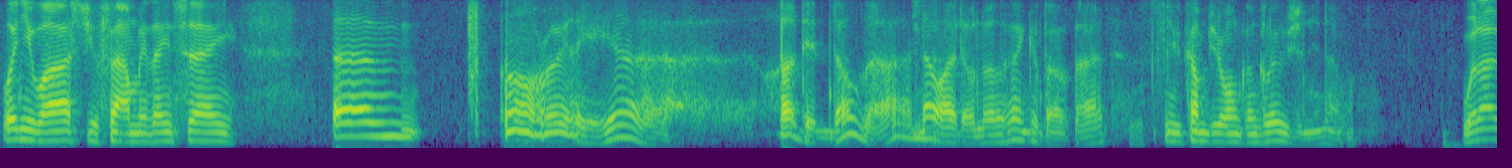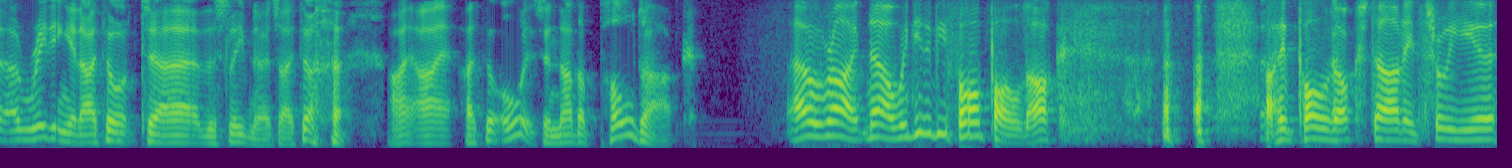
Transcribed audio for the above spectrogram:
when you ask your family, they say, um, oh, really? Yeah. I didn't know that. No, I don't know anything about that. You come to your own conclusion, you know. Well, I, reading it, I thought uh, the sleeve notes. I thought, I, I, I thought, oh, it's another Poldark. Oh, right. No, we did it before Poldark. I think Poldark started three year,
